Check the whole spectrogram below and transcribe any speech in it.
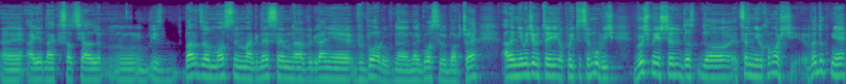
e, a jednak socjal mm, jest bardzo mocnym magnesem na wygranie wyborów, na, na głosy wyborcze, ale nie będziemy tutaj o polityce mówić. Wróćmy jeszcze do, do cen nieruchomości. Według mnie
